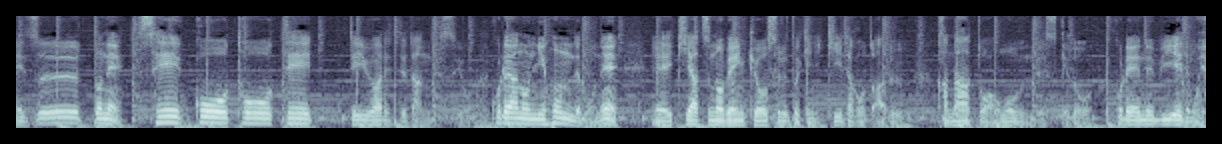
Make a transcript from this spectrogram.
えずっとね成功到底って言われてたんですよ。これあの日本でもね、えー気圧の勉強するときに聞いたことあるかなとは思うんですけどこれ NBA でもよ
